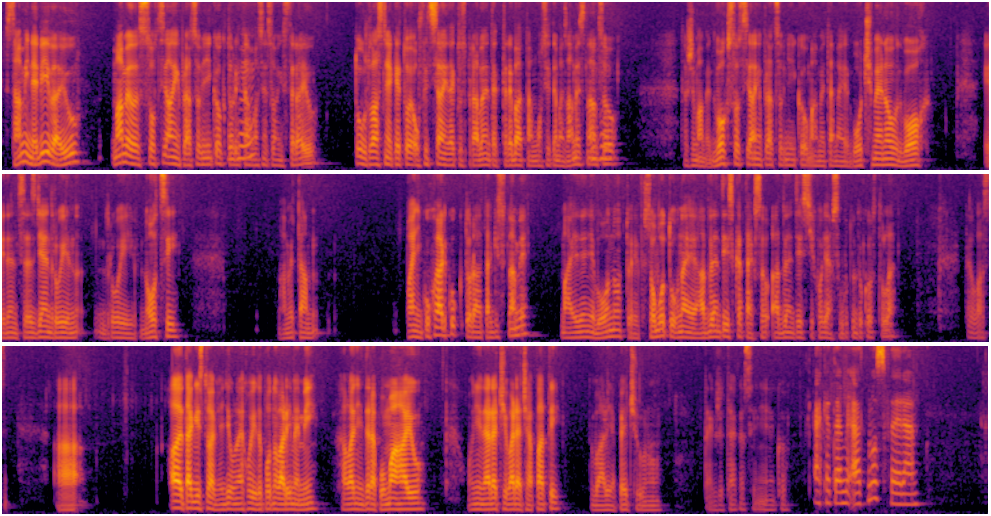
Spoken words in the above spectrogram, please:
Sami nebývajú. Máme sociálnych pracovníkov, ktorí uh-huh. tam vlastne sa o nich starajú. To už vlastne, keď to je oficiálne takto spravené, tak treba tam musíte mať zamestnancov. Uh-huh. Takže máme dvoch sociálnych pracovníkov, máme tam aj watchmenov, dvoch. Jeden cez deň, druhý, druhý v noci. Máme tam pani kuchárku, ktorá takisto tam je, má jeden je voľno, to je v sobotu, ona je adventistka, tak so, adventisti chodia v sobotu do kostola. Tak vlastne. A, ale takisto aj v nedelu nechodí, to potom varíme my. Chalani teda pomáhajú, oni najradšej varia čapaty, varia, pečú, no. Takže tak asi nejako. Aká tam je atmosféra?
